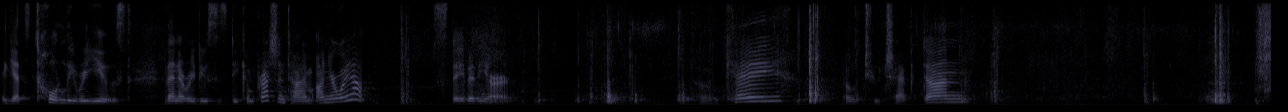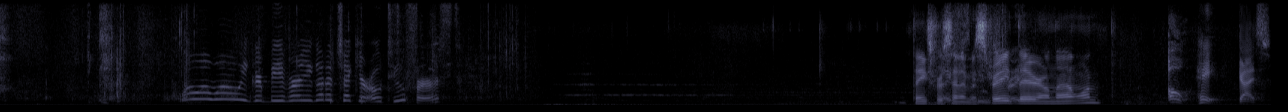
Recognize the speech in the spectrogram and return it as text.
it gets totally reused. Then it reduces decompression time on your way up. State of the art. Okay, O2 check done. Whoa, whoa, whoa, Eager Beaver, you gotta check your O2 first. Thanks for Thanks sending me for sending me straight, straight. there on that one. Oh, hey, guys.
